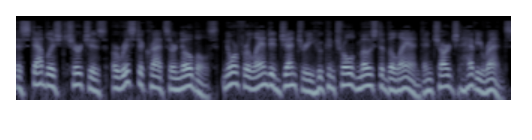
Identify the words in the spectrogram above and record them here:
established churches, aristocrats or nobles, nor for landed gentry who controlled most of the land and charged heavy rents.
